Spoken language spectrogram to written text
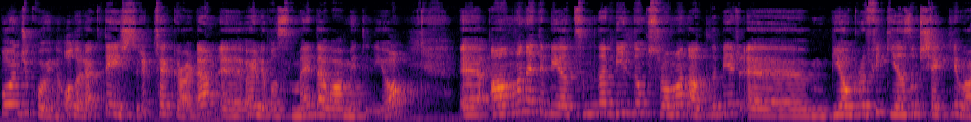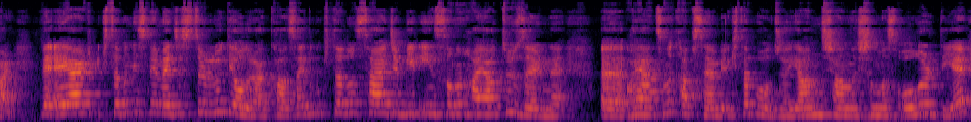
Boncuk Oyunu olarak değiştirip tekrardan e, öyle basılmaya devam ediliyor. Alman edebiyatında Bildungsroman adlı bir biyografik yazım şekli var ve eğer kitabın ismi Magister Ludi olarak kalsaydı bu kitabın sadece bir insanın hayatı üzerine e, hayatını kapsayan bir kitap olacağı yanlış anlaşılması olur diye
